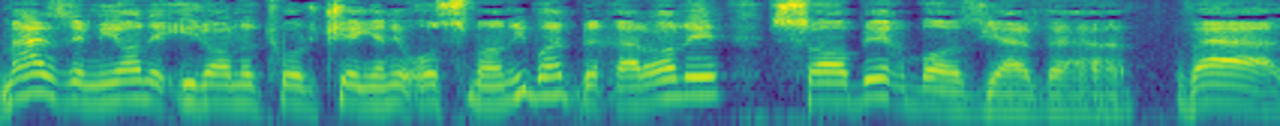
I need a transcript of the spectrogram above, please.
مرز میان ایران و ترکیه یعنی عثمانی باید به قرار سابق بازگردد. و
